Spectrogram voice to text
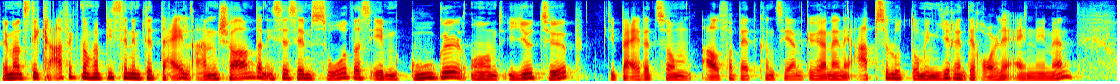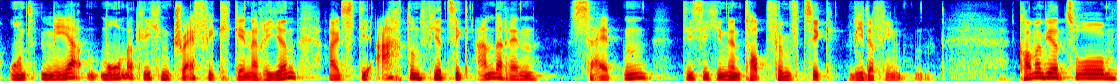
Wenn wir uns die Grafik noch ein bisschen im Detail anschauen, dann ist es eben so, dass eben Google und YouTube die beide zum Alphabet-Konzern gehören, eine absolut dominierende Rolle einnehmen und mehr monatlichen Traffic generieren als die 48 anderen Seiten, die sich in den Top 50 wiederfinden. Kommen wir zu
